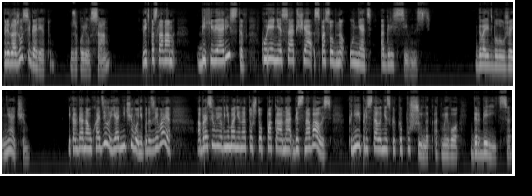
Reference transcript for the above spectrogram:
Предложил сигарету. Закурил сам. Ведь, по словам бихевиористов, курение сообща способно унять агрессивность. Говорить было уже не о чем. И когда она уходила, я, ничего не подозревая, обратил ее внимание на то, что пока она бесновалась, к ней пристало несколько пушинок от моего берберийца.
